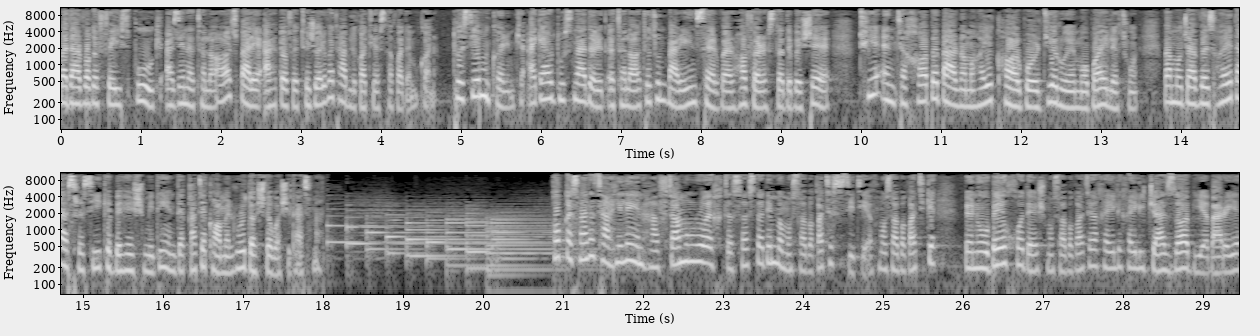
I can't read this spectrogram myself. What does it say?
و در واقع فیسبوک از این اطلاعات برای اهداف تجاری و تبلیغاتی استفاده می‌کنه. توصیه می‌کنیم که اگر دوست ندارید اطلاعاتتون برای این سرورها فرستاده بشه توی انتخاب برنامه های کاربردی روی موبایلتون و مجوزهای دسترسی که بهش میدین دقت کامل رو داشته باشید حتما. خب قسمت تحلیل این هفتهمون رو اختصاص دادیم به مسابقات CTF مسابقاتی که به نوبه خودش مسابقات خیلی خیلی جذابیه برای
